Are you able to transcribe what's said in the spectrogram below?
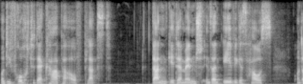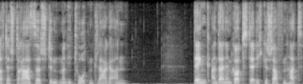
und die Frucht der Kaper aufplatzt. Dann geht der Mensch in sein ewiges Haus, und auf der Straße stimmt man die Totenklage an. Denk an deinen Gott, der dich geschaffen hat,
